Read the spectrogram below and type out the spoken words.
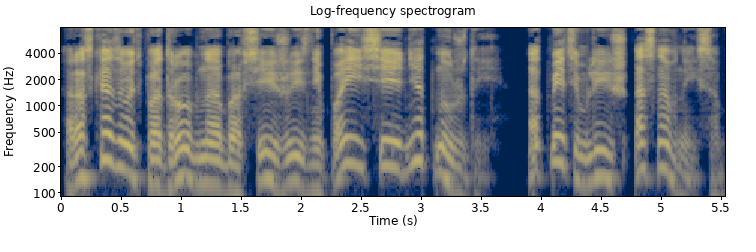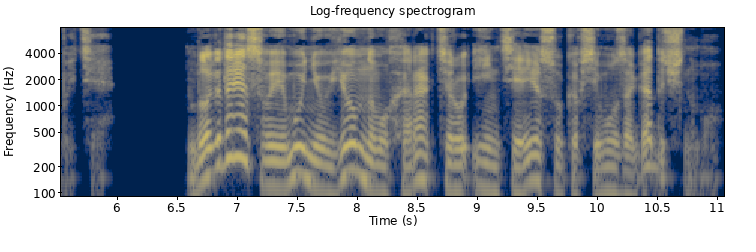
Рассказывать подробно обо всей жизни Паисия нет нужды, отметим лишь основные события. Благодаря своему неуемному характеру и интересу ко всему загадочному,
